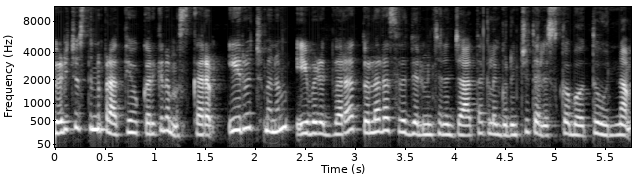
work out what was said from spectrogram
వీడియో చూస్తున్న ప్రతి ఒక్కరికి నమస్కారం. ఈ రోజు మనం ఈ వీడియో ద్వారా తులరాశిలో జన్మించిన జాతకుల గురించి తెలుసుకోబోతూ ఉన్నాం.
